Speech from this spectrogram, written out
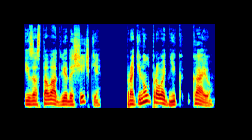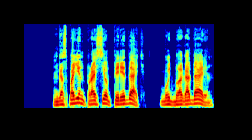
из-за стола две дощечки, протянул проводник Каю. «Господин просил передать. Будь благодарен».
